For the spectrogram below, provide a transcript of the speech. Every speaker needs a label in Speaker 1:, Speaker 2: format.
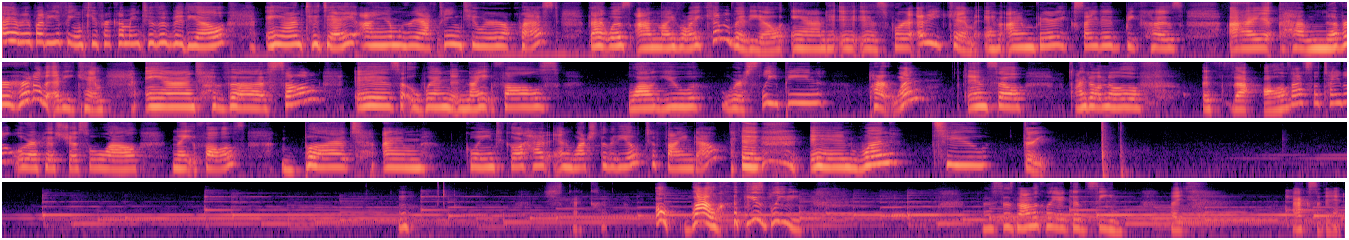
Speaker 1: Hi everybody, thank you for coming to the video. And today I am reacting to a request that was on my Roy Kim video and it is for Eddy Kim. And I'm very excited because I have never heard of Eddy Kim. And the song is When Night Falls While You Were Sleeping, part one. And so I don't know if if that all that's the title or if it's just while night falls but I'm going to go ahead and watch the video to find out in one two three hmm. Oh, wow, he's bleeding. This does not look like a good scene. Like, accident.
